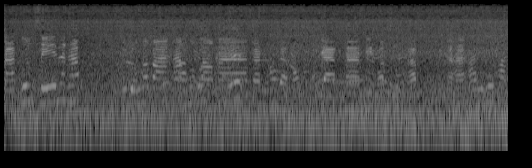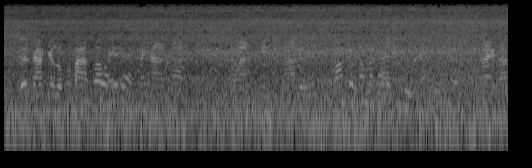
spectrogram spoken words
ตาดกวงศรีนะครับอยู่หลวงพระบางครับพวกเรามากันแบบอยากมามีความสุขครับนะฮะเดินทางจากหลวงพระบางก็ไม่ไม่นานมากประมาณ45โลความเป็นธรรมชาติที่อยู่นะครับใช่ครับ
